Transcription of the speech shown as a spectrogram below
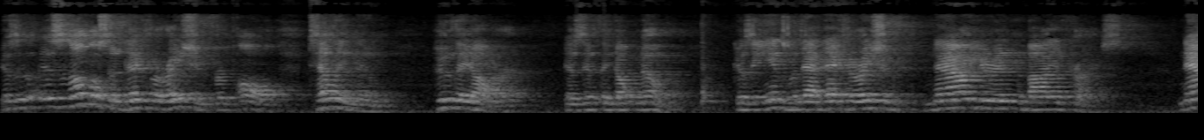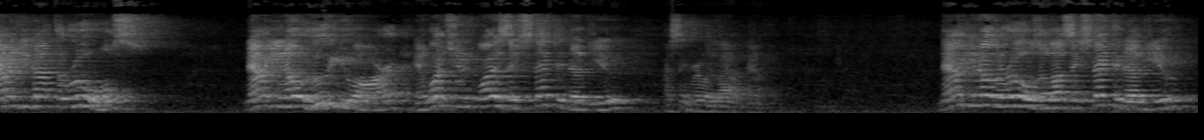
This is, almost a declaration for Paul telling them who they are as if they don't know. Because he ends with that declaration, now you're in the body of Christ. Now you got the rules. Now you know who you are and what you what is expected of you. I sing really loud now. Now you know the rules and what's expected of you,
